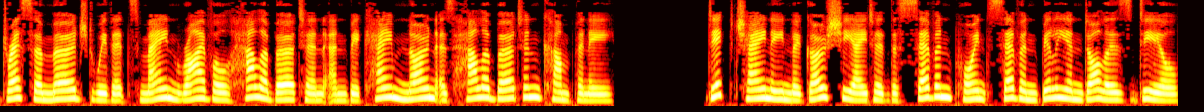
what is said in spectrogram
Dresser merged with its main rival Halliburton and became known as Halliburton Company. Dick Cheney negotiated the $7.7 billion deal,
